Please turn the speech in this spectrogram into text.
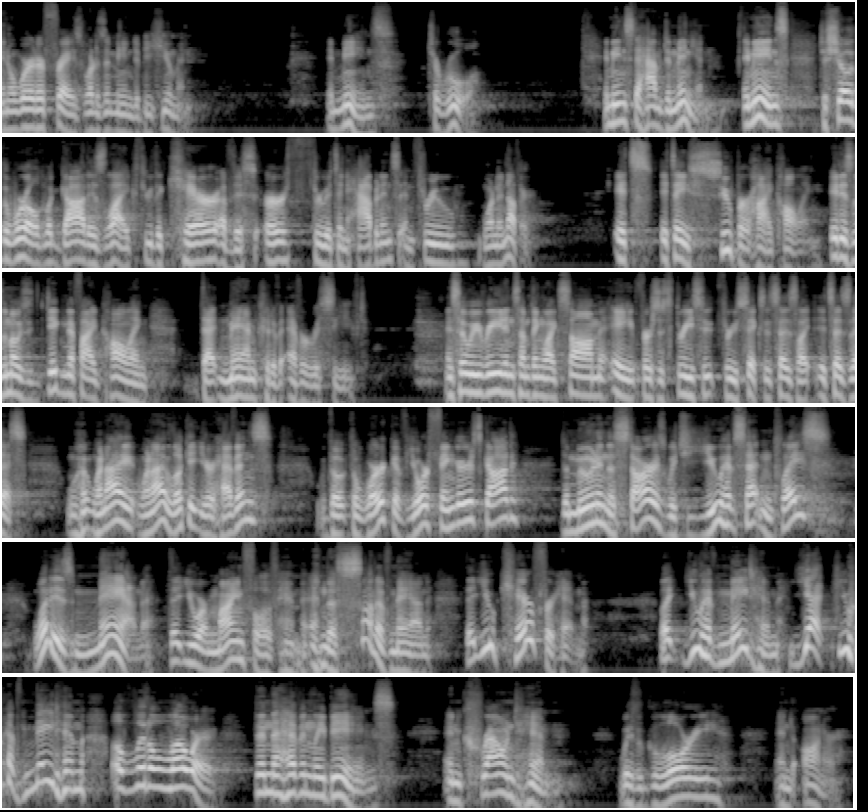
In a word or phrase, what does it mean to be human? It means to rule. It means to have dominion. It means to show the world what God is like through the care of this earth, through its inhabitants, and through one another. It's, it's a super high calling. It is the most dignified calling that man could have ever received. And so we read in something like Psalm 8, verses 3 through 6, it says, like, it says this when I, when I look at your heavens, the, the work of your fingers, God, the moon and the stars which you have set in place? What is man that you are mindful of him, and the Son of Man that you care for him? Like you have made him, yet you have made him a little lower than the heavenly beings, and crowned him with glory and honor,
